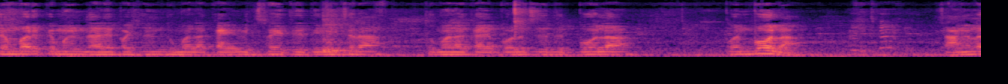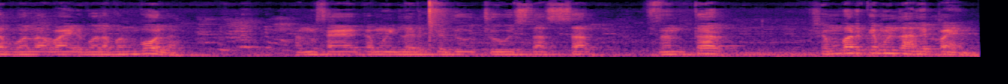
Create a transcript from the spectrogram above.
शंभर कमेंट झाले पाहिजे तुम्हाला काय विचारायचं ते विचारा. तुम्हाला काय बोलायचं ते बोला. पण बोला. चांगलं बोला वाईट बोला पण बोला. आम्ही सगळ्या कमेंटला रिप्लाय देऊ चोवीस तासात नंतर शंभर कमेंट झाले पाहिजे.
